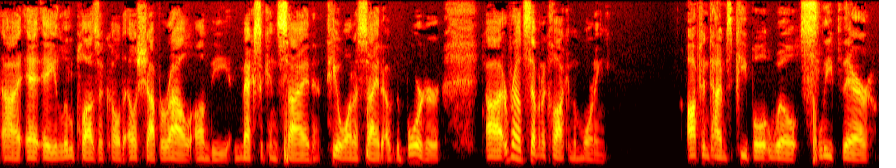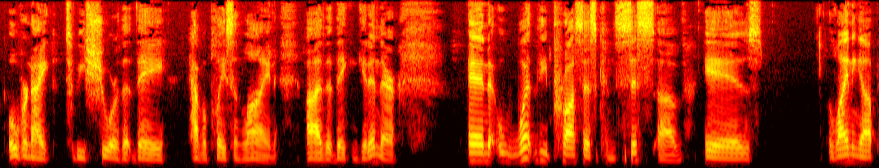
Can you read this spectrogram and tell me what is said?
uh, at a little plaza called El Chaparral on the Mexican side, Tijuana side of the border, uh, around seven o'clock in the morning. Oftentimes, people will sleep there overnight to be sure that they have a place in line uh, that they can get in there. And what the process consists of is lining up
